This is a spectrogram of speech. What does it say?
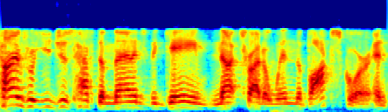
times where you just have to manage the game, not try to win the box score. And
